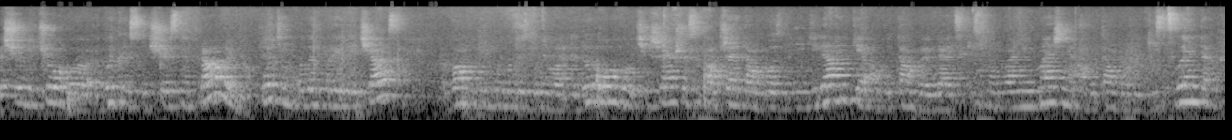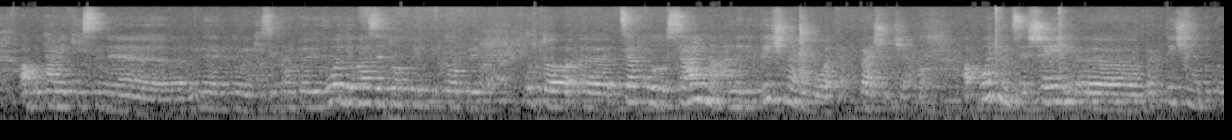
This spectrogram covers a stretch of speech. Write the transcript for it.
е, що до чого викреслю щось неправильно, потім, коли прийде час, вам потрібно буде збудувати дорогу чи ще щось, а вже там роздані ділянки, або там виявляються якісь планувальні обмеження, або там буде якийсь цвинтар, або там якісь, не, не, ну, якісь ґрунтові води вас затоплюють, підтоплюють. Тобто е, це колосальна аналітична робота в першу чергу, а потім це ще й е, практичне виконання.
